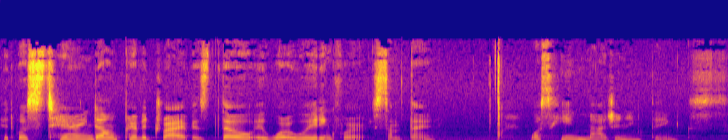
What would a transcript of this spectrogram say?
It was staring down Privet Drive as though it were waiting for something. Was he imagining things?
